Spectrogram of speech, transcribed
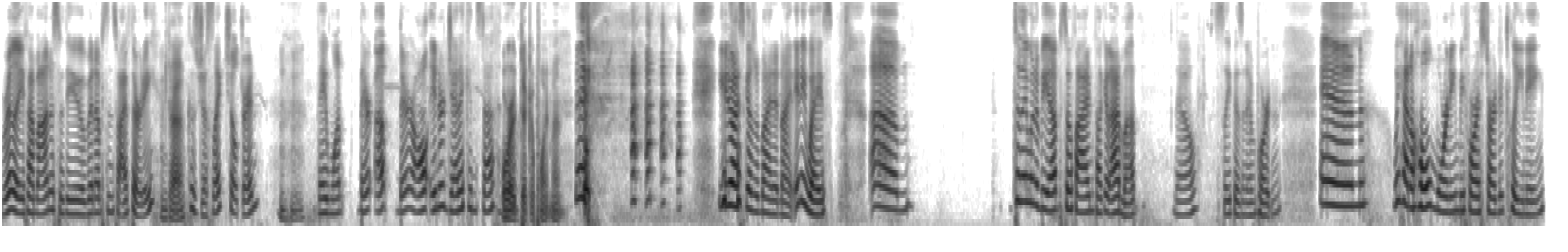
really, if I'm honest with you, I've been up since 5:30 Okay. cuz just like children, hmm they want they're up, they're all energetic and stuff. and Or a dick appointment. you know I scheduled mine at night. Anyways, um so they want to be up, so fine, fuck it, I'm up. No, sleep isn't important. And we had a whole morning before I started cleaning.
